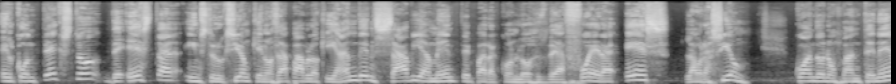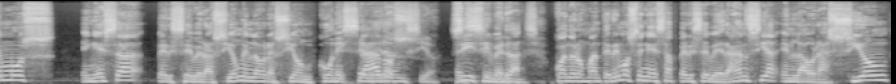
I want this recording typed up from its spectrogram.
el contexto de esta instrucción que nos da Pablo aquí, anden sabiamente para con los de afuera, es la oración. Cuando nos mantenemos en esa perseveración en la oración, conectados. Perseverancia. Sí, sí, verdad. Cuando nos mantenemos en esa perseverancia en la oración,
